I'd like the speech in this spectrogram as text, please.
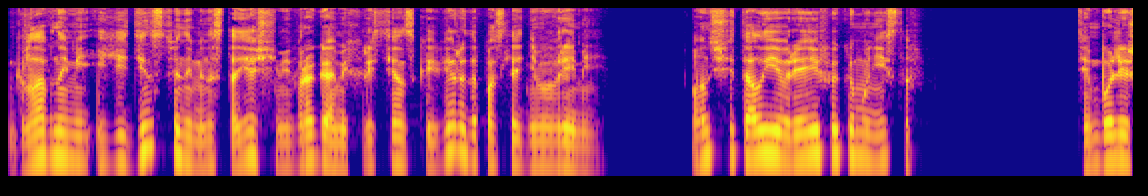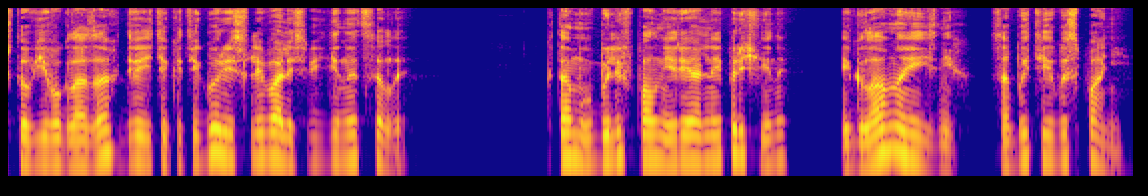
Главными и единственными настоящими врагами христианской веры до последнего времени он считал евреев и коммунистов. Тем более, что в его глазах две эти категории сливались в единое целое. К тому были вполне реальные причины, и главное из них — события в Испании.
